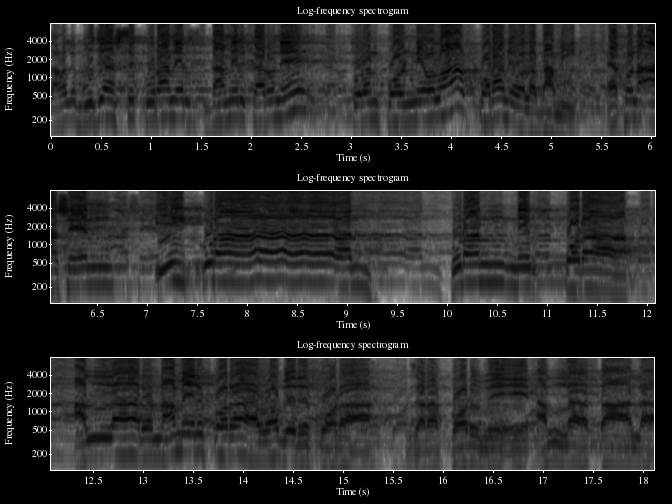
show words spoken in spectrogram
তাহলে বুঝে আসছে কোরআনের দামের কারণে কোরআন পড়নেওয়ালা, পড়ানেওয়ালা দামি। এখন আসেন এই কোরআন, কোরআনের পড়া আল্লাহর নামের পড়া রবের পড়া যারা পড়বে আল্লাহ তাআলা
